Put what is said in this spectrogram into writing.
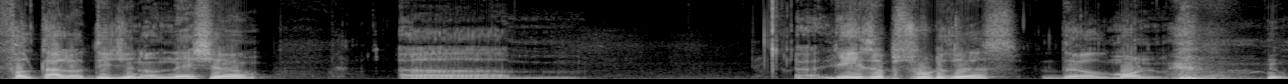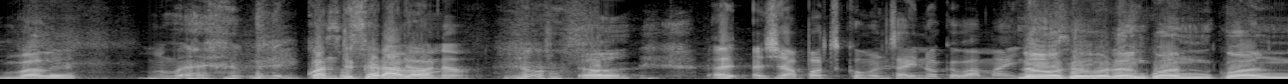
faltar l'oxigen al néixer, eh, eh, lleis absurdes del món. vale? Quan serà bona. No. Eh? A- Això pots començar i no acabar mai. No, acabarem quan, quan,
